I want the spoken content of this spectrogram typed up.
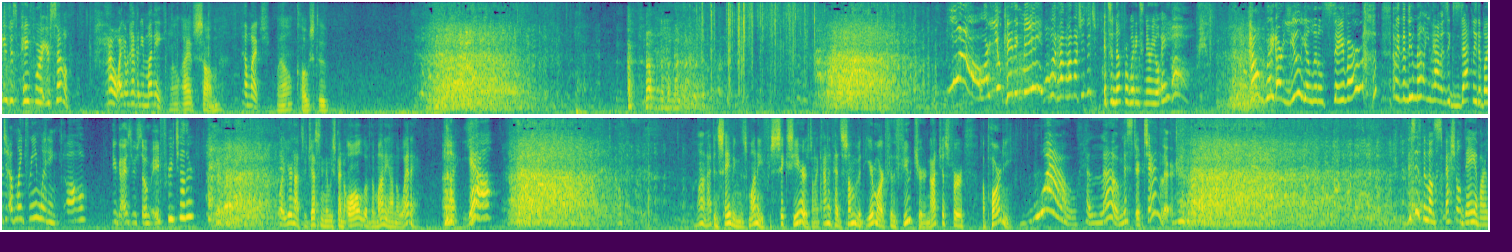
don't you just pay for it yourself? How? I don't have any money. Well, I have some. How much? Well, close to. Wow! Are you kidding me? Well, what? How, how much is it? It's enough for wedding scenario A. How great are you, you little saver? I mean, the, the amount you have is exactly the budget of my dream wedding. Oh, you guys are so made for each other. Well, you're not suggesting that we spend all of the money on the wedding. Uh, yeah. Come on, I've been saving this money for six years, and I kind of had some of it earmarked for the future, not just for a party. Wow. Hello, Mr. Chandler. This is the most special day of our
